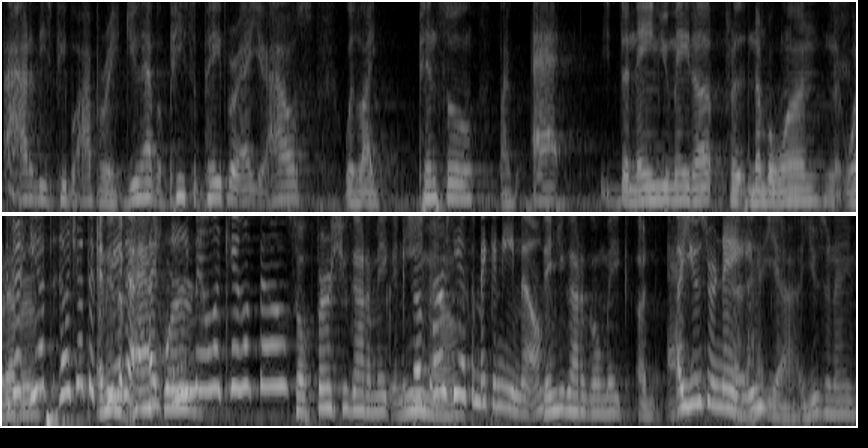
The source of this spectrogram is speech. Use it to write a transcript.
how do these people operate? Do you have a piece of paper at your house with like pencil, like at the name you made up for number one, whatever? Don't you, have to, you have to And then create the a, an email account though? So first you got to make an email. So first you have to make an email. Then you got to go make an A username. a- yeah, a username.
